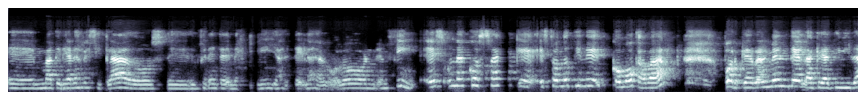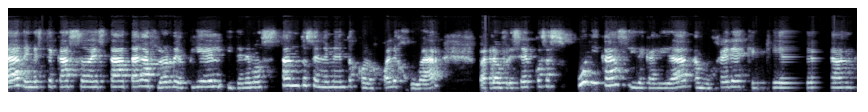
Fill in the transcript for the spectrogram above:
eh, materiales reciclados, de, diferente de mezclillas, de telas de algodón, en fin, es una cosa que esto no tiene cómo acabar, porque realmente la creatividad en este caso está tan a flor de piel y tenemos tantos elementos con los cuales jugar para ofrecer cosas únicas y de calidad a mujeres que quieran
